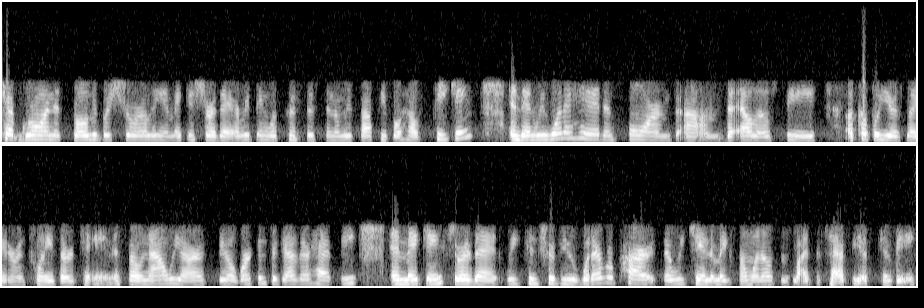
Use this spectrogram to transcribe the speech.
kept growing it slowly but surely and making sure that everything was consistent and we saw people health peaking. And then we went ahead and formed um, the LLC a couple years later in 2013. And so now we are still working together, happy, and making sure that we contribute whatever part that we can to make someone else's life as happy as can be.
